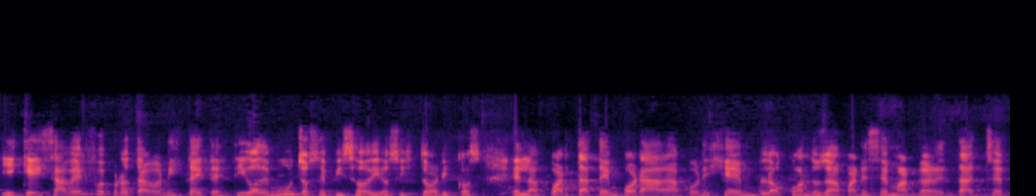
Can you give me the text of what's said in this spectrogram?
y que Isabel fue protagonista y testigo de muchos episodios históricos. En la cuarta temporada, por ejemplo, cuando ya aparece Margaret Thatcher,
